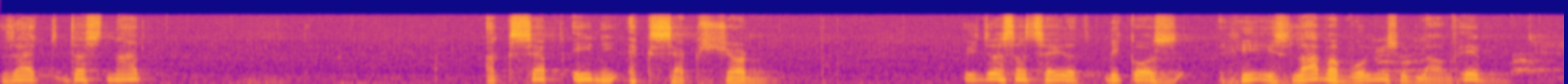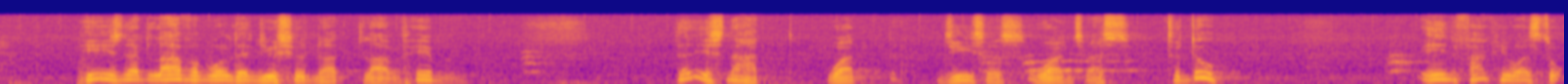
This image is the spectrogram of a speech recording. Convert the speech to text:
that does not accept any exception. It does not say that because he is lovable, you should love him. He is not lovable, then you should not love him. That is not what Jesus wants us to do. In fact, he wants to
